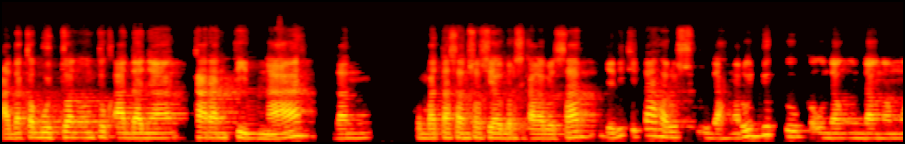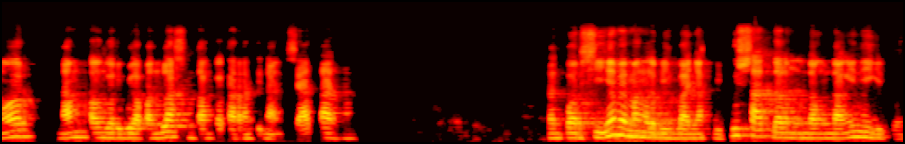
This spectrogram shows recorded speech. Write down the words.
ada kebutuhan untuk adanya karantina dan pembatasan sosial berskala besar. Jadi kita harus udah merujuk tuh ke Undang-Undang Nomor 6 tahun 2018 tentang kekarantinaan kesehatan. Dan porsinya memang lebih banyak di pusat dalam undang-undang ini gitu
